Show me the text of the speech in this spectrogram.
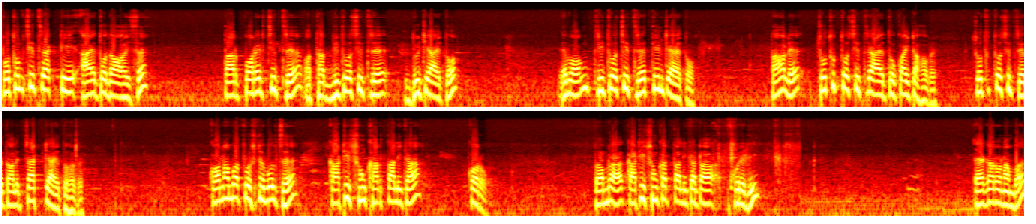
প্রথম চিত্রে একটি আয়ত দেওয়া হয়েছে, তার পরের চিত্রে, অর্থাৎ দ্বিতীয় চিত্রে দুইটি আয়ত, এবং তৃতীয় চিত্রে তিনটি আয়ত। তাহলে চতুর্থ চিত্রে আয়ত কয়টা হবে? চতুর্থ চিত্রে তাহলে চারটি আয়ত হবে। ক নাম্বার প্রশ্নে বলছে, কাঠির সংখ্যার তালিকা করো। তো আমরা কাঠির সংখ্যার তালিকাটা করে দিই। এগারো নাম্বার,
